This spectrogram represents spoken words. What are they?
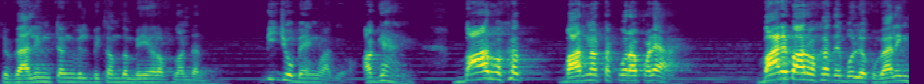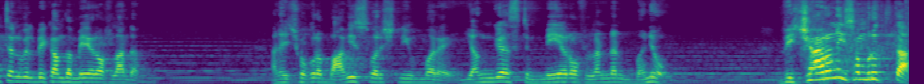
કે Wellington will become the mayor of London બીજો બેંગ વાગ્યો. અગેન બાર વખત બારના ટકોરા પડ્યા. બારે બાર વખતે બોલ્યો કે Wellington will become the mayor of London અને એ છોકરો બાવીસ વર્ષની ઉંમરે યંગેસ્ટ મેયર ઓફ લંડન બન્યો. વિચારોની સમૃદ્ધતા.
